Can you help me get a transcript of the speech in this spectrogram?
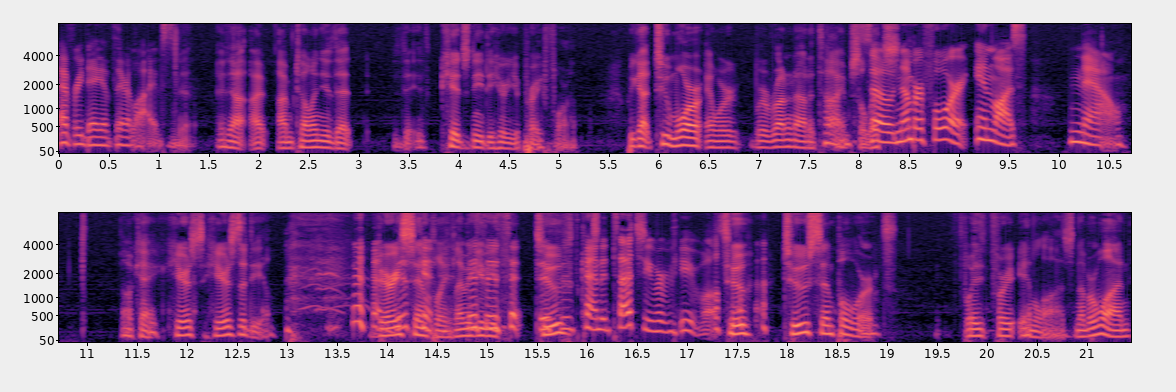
every day of their lives. Yeah. And I, I'm telling you that the kids need to hear you pray for them. We got two more, and we're we're running out of time. So, So let's. So number 4, in-laws. Now, okay, here's here's the deal. Very simply, let me give you two This is kind of touchy for people. two two simple words for for in-laws. Number one,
